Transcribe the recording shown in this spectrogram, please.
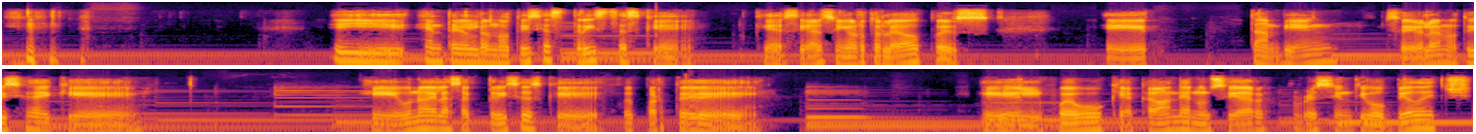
y entre las noticias tristes que, decía el señor Toledo, pues eh, también se dio la noticia de que una de las actrices que fue parte de el juego que acaban de anunciar, Resident Evil Village,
